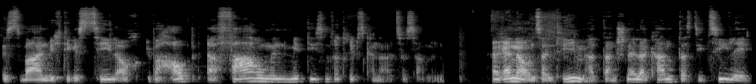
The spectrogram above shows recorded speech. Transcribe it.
es war ein wichtiges Ziel, auch überhaupt Erfahrungen mit diesem Vertriebskanal zu sammeln. Herr Renner und sein Team hat dann schnell erkannt, dass die Ziele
